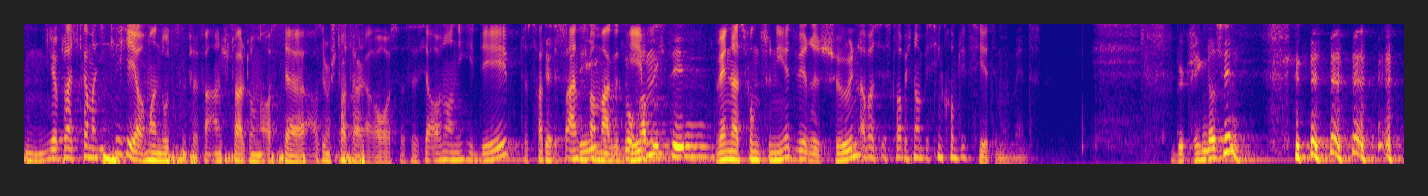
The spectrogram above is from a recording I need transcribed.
Hm, ja, vielleicht kann man die Kirche ja auch mal nutzen für Veranstaltungen aus, der, aus dem Stadtteil heraus. Das ist ja auch noch eine Idee. Das hat es jetzt ein, zwei Mal gegeben. So Wenn das funktioniert, wäre es schön, aber es ist, glaube ich, noch ein bisschen kompliziert im Moment. Wir kriegen das hin.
